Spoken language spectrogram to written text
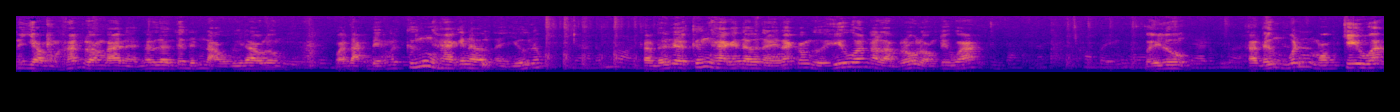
Nó vòng hết loan tay này nó lên tới đỉnh đầu bị đau luôn. Và đặc biệt nó cứng hai cái nơi này dữ lắm. Dạ đúng rồi. Thành thử ra cứng hai cái nơi này nó có người yếu á nó làm rối loạn tiêu hóa. Bị. Luôn. Dạ thành thử quýnh một chiêu á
